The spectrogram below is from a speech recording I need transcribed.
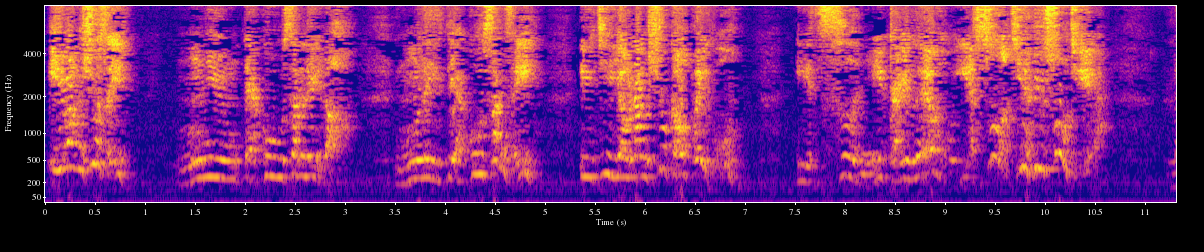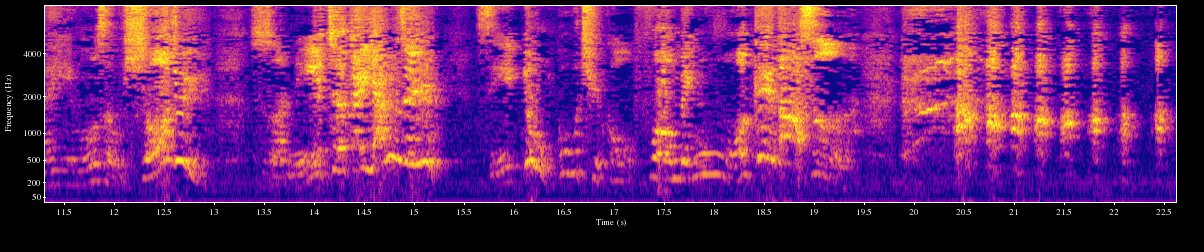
一帮学生，我用的孤山来了，我来的孤山谁？以及要让学高背负，一次你该来物业世界的书记，雷某受小罪，是你这个样子，谁用过去过佛明我给大师。哈哈哈哈哈哈！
